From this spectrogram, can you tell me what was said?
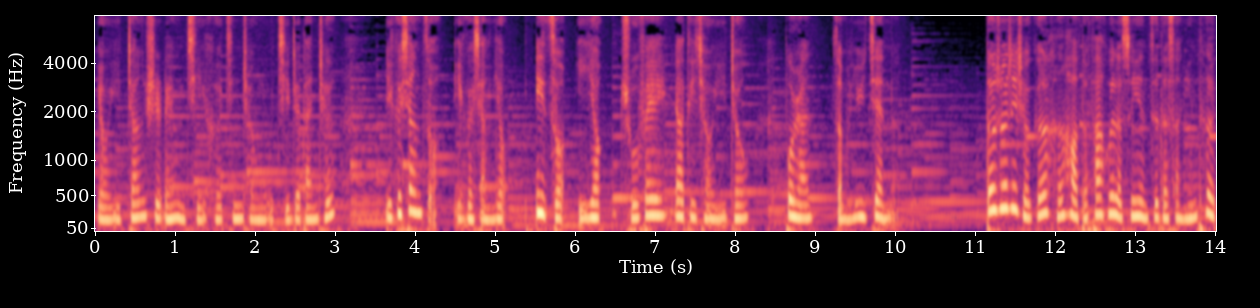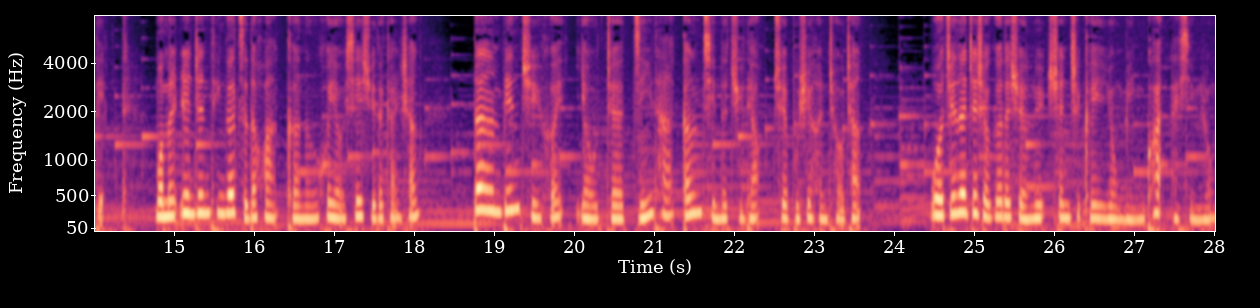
有一张是梁咏琪和金城武骑着单车，一个向左，一个向右，一左一右，除非绕地球一周，不然怎么遇见呢？都说这首歌很好的发挥了孙燕姿的嗓音特点，我们认真听歌词的话，可能会有些许的感伤，但编曲和有着吉他、钢琴的曲调却不是很惆怅。我觉得这首歌的旋律甚至可以用明快来形容，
